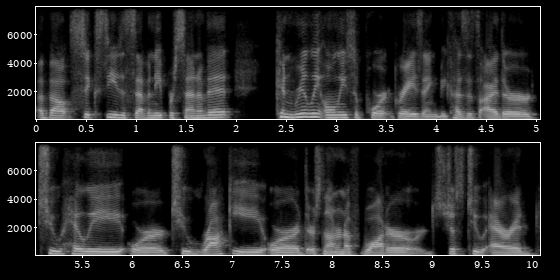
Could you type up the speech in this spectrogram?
about 60 to 70% of it, can really only support grazing because it's either too hilly or too rocky or there's not enough water or it's just too arid.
